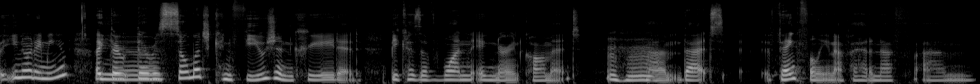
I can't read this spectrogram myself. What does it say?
but you know what I mean? Like there there was so much confusion created because of one ignorant comment. Um, that thankfully enough I had enough um,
